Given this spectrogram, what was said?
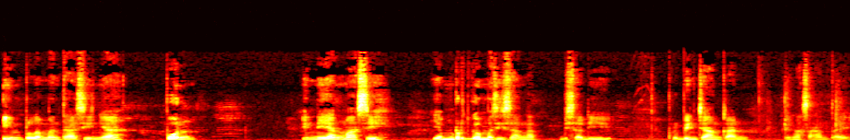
implementasinya pun ini yang masih ya menurut gue masih sangat bisa diperbincangkan dengan santai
